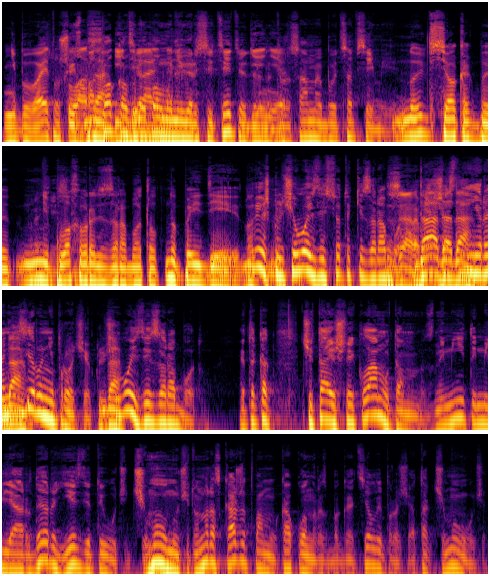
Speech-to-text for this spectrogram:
Не бывает Слушай, из класса потока в любом университете да, гениев. то же самое будет со всеми. Ну и все, как бы, неплохо вроде заработал. Ну, по идее. Ну, видишь, ключевой здесь все-таки заработал. Заработал. Я Да, да, не да, иронизирую, не прочее. Ключевой здесь заработал. Это как читаешь рекламу, там, знаменитый миллиардер ездит и учит. Чему он учит? Он расскажет вам, как он разбогател и прочее. А так, чему учит?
